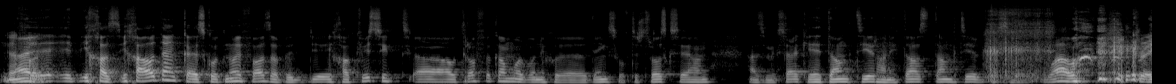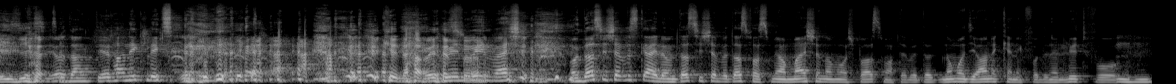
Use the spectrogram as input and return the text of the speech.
ja, Nein, voll. ich, ich, ich kann auch denken, es geht neue Phase, aber ich habe gewisse äh, auch getroffen, mal, wo ich äh, Dings auf der Straße gesehen habe, sie mir gesagt, hey, dank dir habe ich das, dank dir. So, wow. crazy. Ich so, ja, dank dir habe ich Klicks. genau, Win-win, weißt du? Und das ist eben das Geile und das ist eben das, was mir am meisten nochmal Spaß macht. Eben das- nochmal die Anerkennung von den Leuten, die Mhm.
